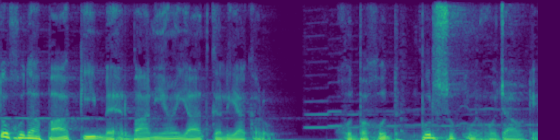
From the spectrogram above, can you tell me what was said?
तो खुदा पाक की मेहरबानियाँ याद कर लिया करो। खुद ब खुद पुरसकून हो जाओगे।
